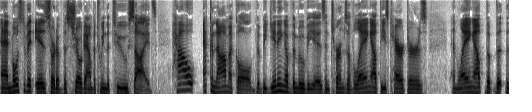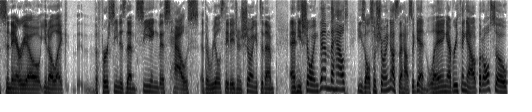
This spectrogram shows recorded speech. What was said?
and most of it is sort of the showdown between the two sides. How economical the beginning of the movie is in terms of laying out these characters and laying out the, the, the scenario. You know, like the first scene is them seeing this house, the real estate agent is showing it to them, and he's showing them the house. He's also showing us the house. Again, laying everything out, but also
